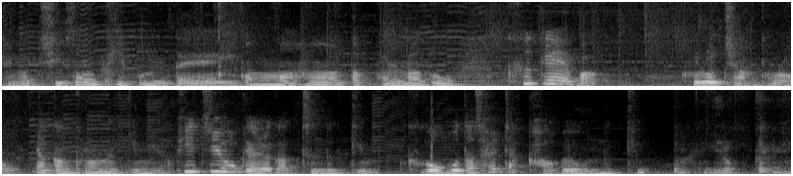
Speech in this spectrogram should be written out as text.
제가 지성 피부인데 이것만 하나 딱 발라도 크게 막 그렇지 않더라고. 약간 그런 느낌이에요. 피지오 겔 같은 느낌. 그거보다 살짝 가벼운 느낌? 이렇게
